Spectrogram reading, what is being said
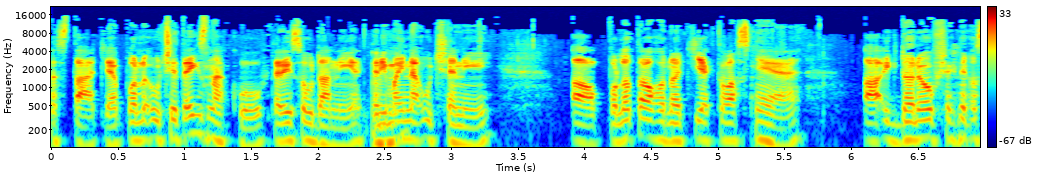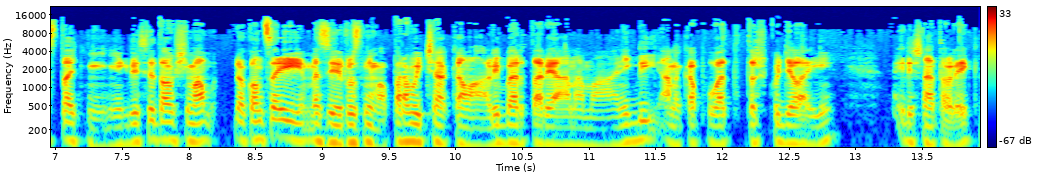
ve státě podle určitých znaků, které jsou daný, které uh-huh. mají naučený a podle toho hodnotí, jak to vlastně je a ignorují všechny ostatní. Někdy si to všímám dokonce i mezi různýma pravičákama, libertariánama, někdy Ankapové to trošku dělají, i když netolik.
